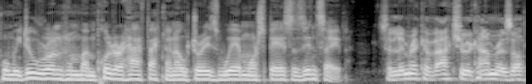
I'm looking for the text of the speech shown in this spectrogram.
when we do run them and pull their half back line out, there is way more spaces inside. So Limerick have actual cameras up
